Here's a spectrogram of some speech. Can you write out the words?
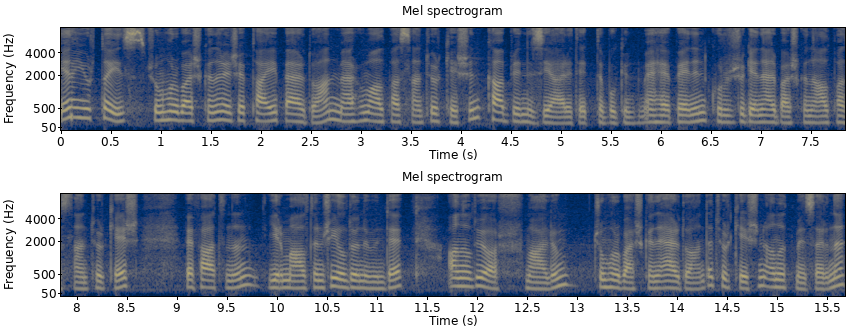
Yeni yurttayız. Cumhurbaşkanı Recep Tayyip Erdoğan merhum Alparslan Türkeş'in kabrini ziyaret etti bugün. MHP'nin kurucu genel başkanı Alparslan Türkeş vefatının 26. yıl dönümünde anılıyor malum. Cumhurbaşkanı Erdoğan da Türkeş'in anıt mezarını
